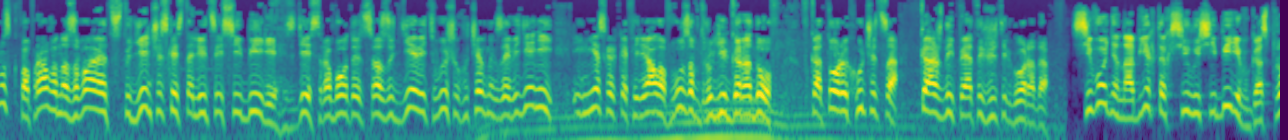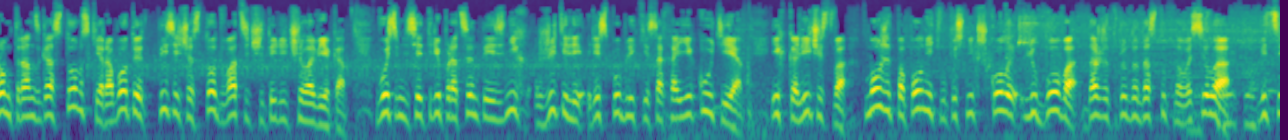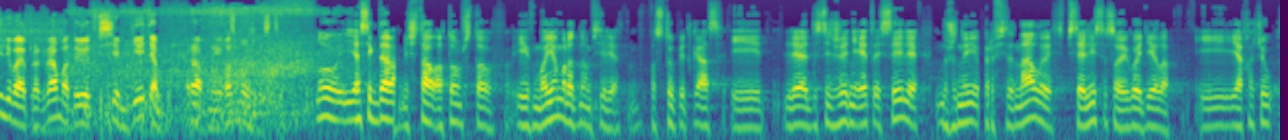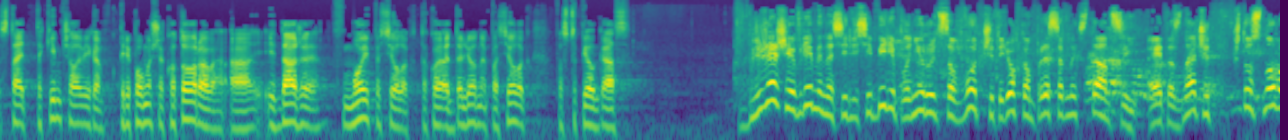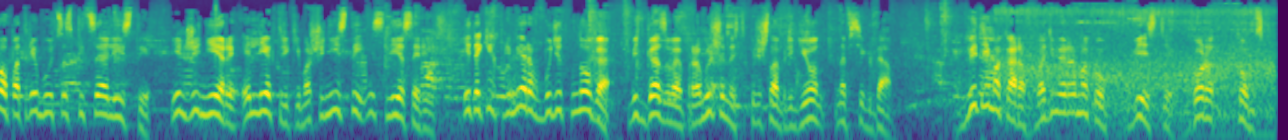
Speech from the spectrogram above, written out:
Томск по праву называют студенческой столицей Сибири. Здесь работают сразу 9 высших учебных заведений и несколько филиалов вузов других городов, в которых учится каждый пятый житель города. Сегодня на объектах Силы Сибири в «Газпром Трансгастомске» работают 1124 человека. 83% из них – жители Республики Саха-Якутия. Их количество может пополнить выпускник школы любого, даже труднодоступного села. Ведь целевая программа дает всем детям равные возможности. Ну, я всегда мечтал о том, что и в моем родном селе поступит газ. И для достижения этой цели нужны профессионалы, специалисты своего дела. И я хочу стать таким человеком, при помощи которого а, и даже в мой поселок, такой отдаленный поселок, поступил газ. В ближайшее время на селе Сибири планируется ввод четырех компрессорных станций. А это значит, что снова потребуются специалисты, инженеры, электрики, машинисты и слесари. И таких примеров будет много, ведь газовая промышленность пришла в регион навсегда. Дмитрий Макаров, Владимир Ермаков, Вести, город Томск.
